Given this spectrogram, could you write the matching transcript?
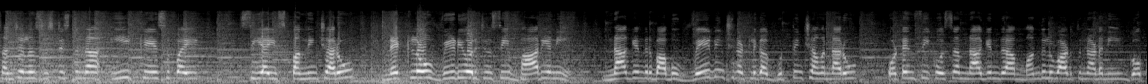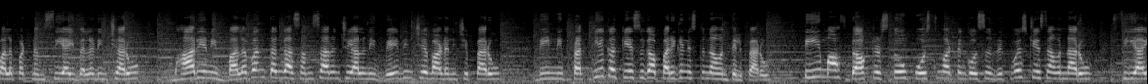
సంచలనం సృష్టిస్తున్న ఈ కేసుపై సిఐ స్పందించారు. నెట్లో వీడియోలు చూసి భార్యని నాగేంద్ర బాబు వేధించినట్లుగా గుర్తించామన్నారు. పొటెన్సీ కోసం నాగేంద్ర మందులు వాడుతున్నాడని గోపాలపట్నం సిఐ వెల్లడించారు. భార్యని బలవంతంగా సంసారం చేయాలని వేధించేవాడని చెప్పారు. దీన్ని ప్రత్యేక కేసుగా పరిగణిస్తున్నామని తెలిపారు. టీమ్ ఆఫ్ డాక్టర్స్తో పోస్టుమార్టం కోసం రిక్వెస్ట్ చేశామన్నారు. సిఐ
